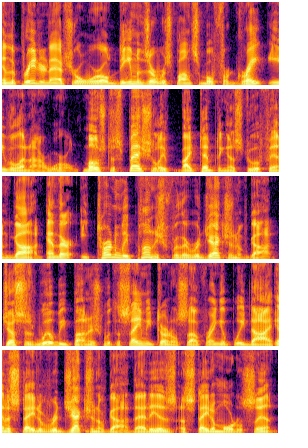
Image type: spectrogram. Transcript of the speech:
In the preternatural world, demons are responsible for great evil in our world, most especially by tempting us to offend God. And they're eternally punished for their rejection of God, just as we'll be punished with the same eternal suffering if we die in a state of rejection of God, that is, a state of mortal sin.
